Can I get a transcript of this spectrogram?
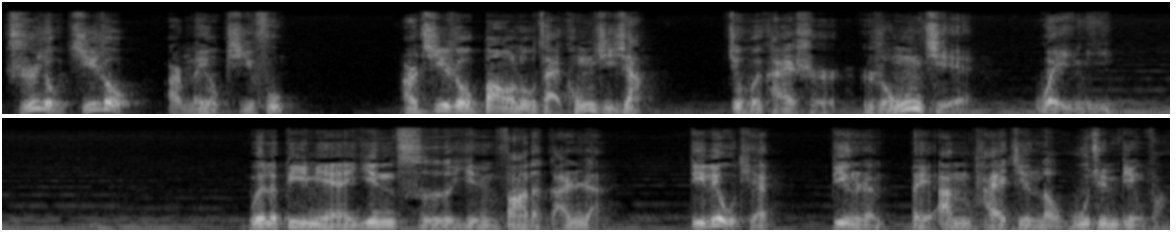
只有肌肉。而没有皮肤，而肌肉暴露在空气下，就会开始溶解、萎靡。为了避免因此引发的感染，第六天，病人被安排进了无菌病房，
